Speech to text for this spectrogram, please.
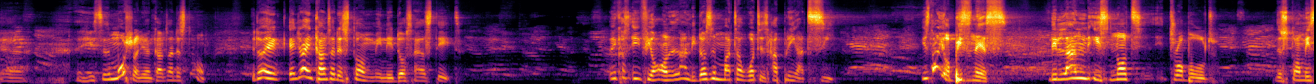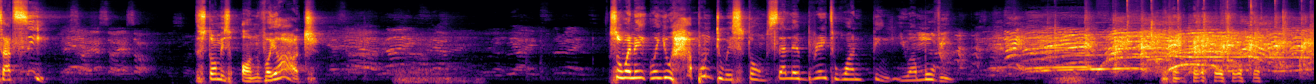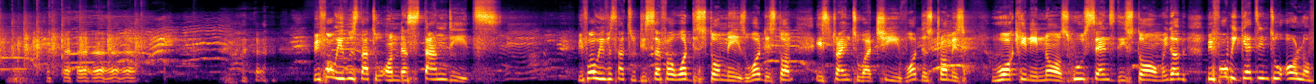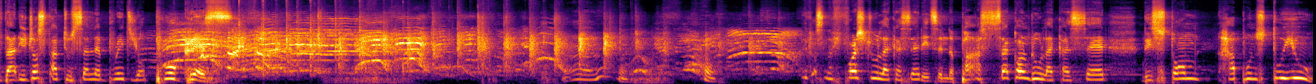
Yeah. It's in motion you encounter the storm. You don't enjoy encounter the storm in a docile state. Because if you're on land, it doesn't matter what is happening at sea. It's not your business. The land is not troubled. The storm is at sea. The storm is on voyage. So when, it, when you happen to a storm, celebrate one thing you are moving. Before we even start to understand it, before we even start to decipher what the storm is, what the storm is trying to achieve, what the storm is working in us, who sends the storm, you know, before we get into all of that, you just start to celebrate your progress. The first rule, like I said, it's in the past. Second rule, like I said, the storm happens to you.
